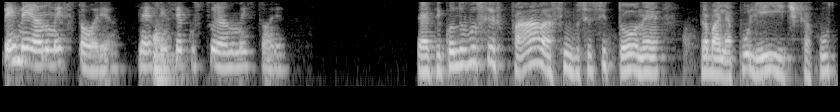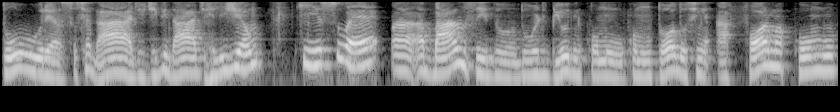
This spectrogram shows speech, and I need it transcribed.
permeando uma história, né? Sem ser costurando uma história. Certo, e quando você fala, assim, você citou, né, trabalhar política, cultura, sociedade, divindade, religião, que isso é a, a base do, do world building como, como um todo, assim, a forma como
